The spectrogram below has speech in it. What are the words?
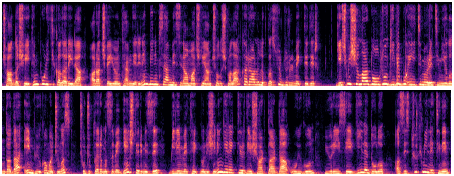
çağdaş eğitim politikalarıyla araç ve yöntemlerinin benimsenmesini amaçlayan çalışmalar kararlılıkla sürdürülmektedir. Geçmiş yıllarda olduğu gibi bu eğitim öğretim yılında da en büyük amacımız çocuklarımızı ve gençlerimizi bilim ve teknolojinin gerektirdiği şartlarda uygun, yüreği sevgiyle dolu, aziz Türk milletinin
